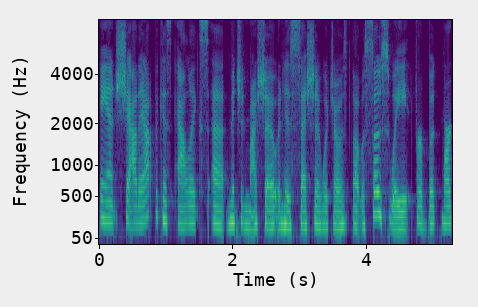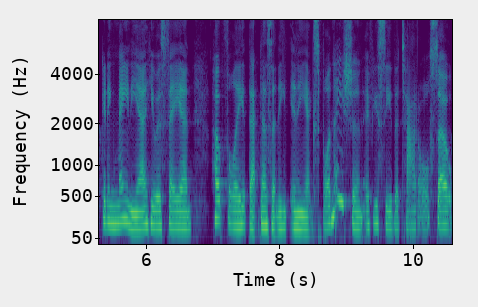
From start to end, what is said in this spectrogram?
And shout out because Alex uh, mentioned my show in his session, which I was, thought was so sweet for Book Marketing Mania. He was saying, hopefully that doesn't need any explanation if you see the title. So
